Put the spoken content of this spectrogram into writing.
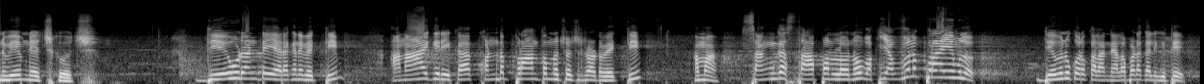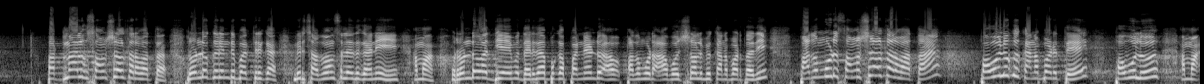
నువ్వేం నేర్చుకోవచ్చు? దేవుడు అంటే ఎరగని వ్యక్తి అనాగరిక కొండ ప్రాంతం నుంచి వచ్చినటువంటి వ్యక్తి అమ్మ సంఘ స్థాపనలోనూ ఒక యవ్వన ప్రాయంలో దేవుని కొరకు అలా నిలబడగలిగితే పద్నాలుగు సంవత్సరాల తర్వాత రెండో కొరింది పత్రిక మీరు చదవంచలేదు కానీ అమ్మ రెండవ అధ్యాయం దరిదాపుగా పన్నెండు పదమూడు ఆ వచనాలు మీకు కనపడుతుంది. పదమూడు సంవత్సరాల తర్వాత పౌలుకు కనపడితే పౌలు అమ్మ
